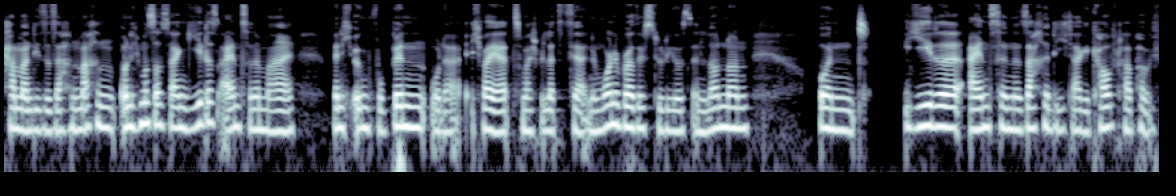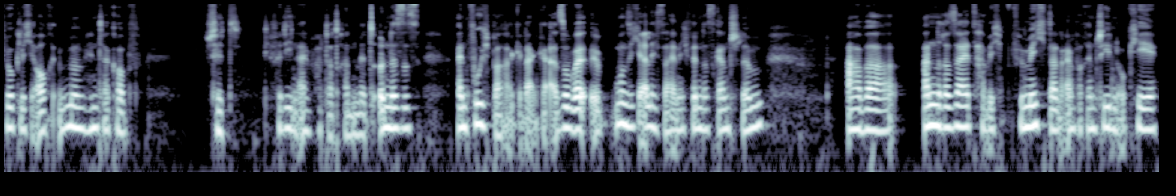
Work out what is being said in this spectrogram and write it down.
Kann man diese Sachen machen? Und ich muss auch sagen, jedes einzelne Mal, wenn ich irgendwo bin oder ich war ja zum Beispiel letztes Jahr in den Warner Brothers Studios in London und jede einzelne Sache, die ich da gekauft habe, habe ich wirklich auch immer im Hinterkopf, shit, die verdienen einfach daran mit. Und das ist ein furchtbarer Gedanke. Also äh, muss ich ehrlich sein, ich finde das ganz schlimm. Aber andererseits habe ich für mich dann einfach entschieden, okay,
